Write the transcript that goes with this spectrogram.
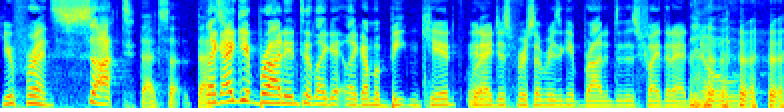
your friend sucked. That's, uh, that's like I get brought into like a, like I'm a beaten kid, and I just for some reason get brought into this fight that I had no.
